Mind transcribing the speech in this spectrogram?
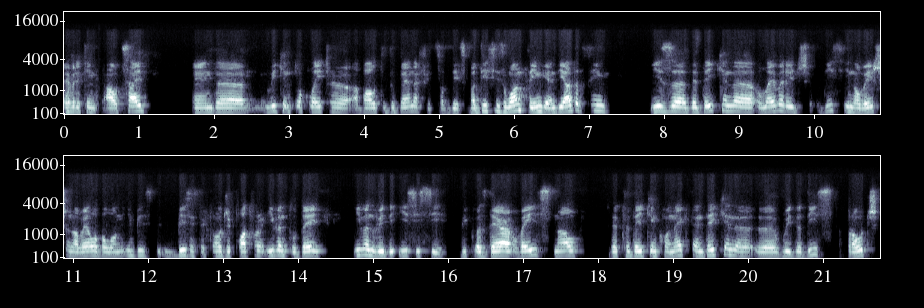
everything outside. And uh, we can talk later about the benefits of this. But this is one thing. And the other thing is uh, that they can uh, leverage this innovation available on business technology platform even today, even with the ECC, because there are ways now that they can connect and they can, uh, uh, with this approach,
